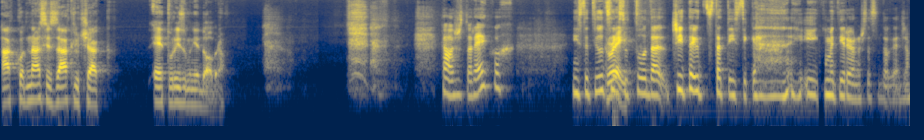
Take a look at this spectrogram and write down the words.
a kod nas je zaključak e-turizmu nije dobro. Kao što rekoh, institucije su tu da čitaju statistike i komentiraju ono što se događa.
